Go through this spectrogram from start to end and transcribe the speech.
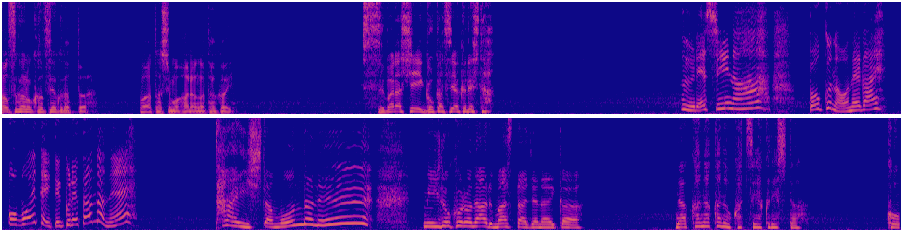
さすがの活躍だった。私も鼻が高い。素晴らしいご活躍でした。嬉しいな。僕のお願い覚えていてくれたんだね。大したもんだね。見どころのあるマスターじゃないか。なかなかの活躍でした。こ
